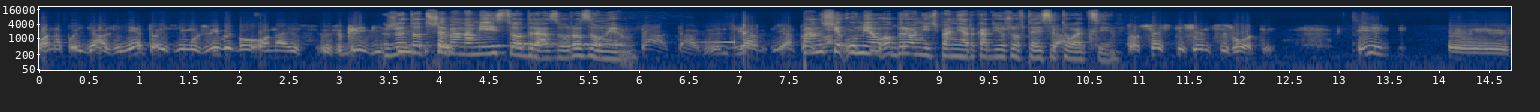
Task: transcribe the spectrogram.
ona powiedziała, że nie, to jest niemożliwe, bo ona jest z Gliwic. Że to trzeba na miejscu od razu, rozumiem. Tak, tak, więc ja, ja to Pan się umiał obronić, panie Arkadiuszu, w tej sytuacji. To 6 tysięcy złotych. I y,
